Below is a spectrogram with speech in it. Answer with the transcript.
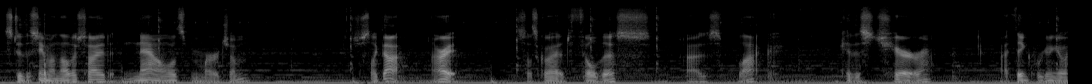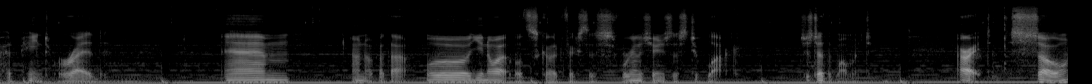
Let's do the same on the other side. Now let's merge them. Just like that. Alright. So let's go ahead fill this as black. Okay, this chair, I think we're to go ahead and paint red. Um, I don't know about that. Well, you know what? Let's go ahead fix this. We're to change this to black. Just at the moment. Alright, so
